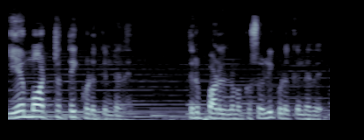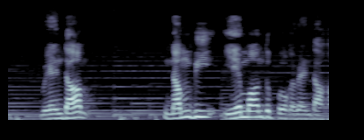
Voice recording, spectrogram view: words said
ஏமாற்றத்தை கொடுக்கின்றது. திருப்பாடல் நமக்கு சொல்லிக் கொடுக்கின்றது. வேண்டாம். நம்பி ஏமாந்து போக வேண்டாம்.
